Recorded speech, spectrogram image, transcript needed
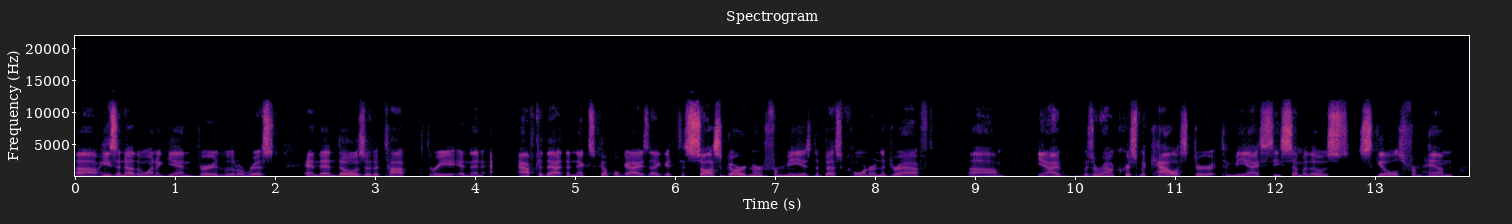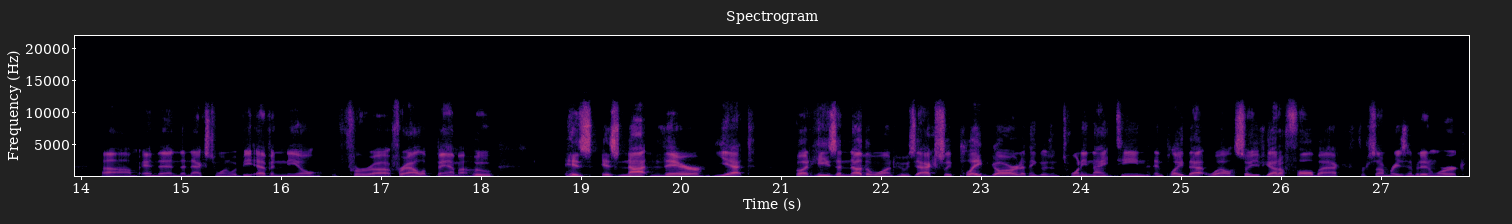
uh, he's another one again, very little risk. And then those are the top three. And then after that, the next couple guys, I get to Sauce Gardner for me is the best corner in the draft. Um, you know, I was around Chris McAlister. To me, I see some of those skills from him. Um, and then the next one would be Evan Neal for uh, for Alabama, who is is not there yet but he's another one who's actually played guard. I think it was in 2019 and played that well. So you've got a fallback for some reason if it didn't work.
